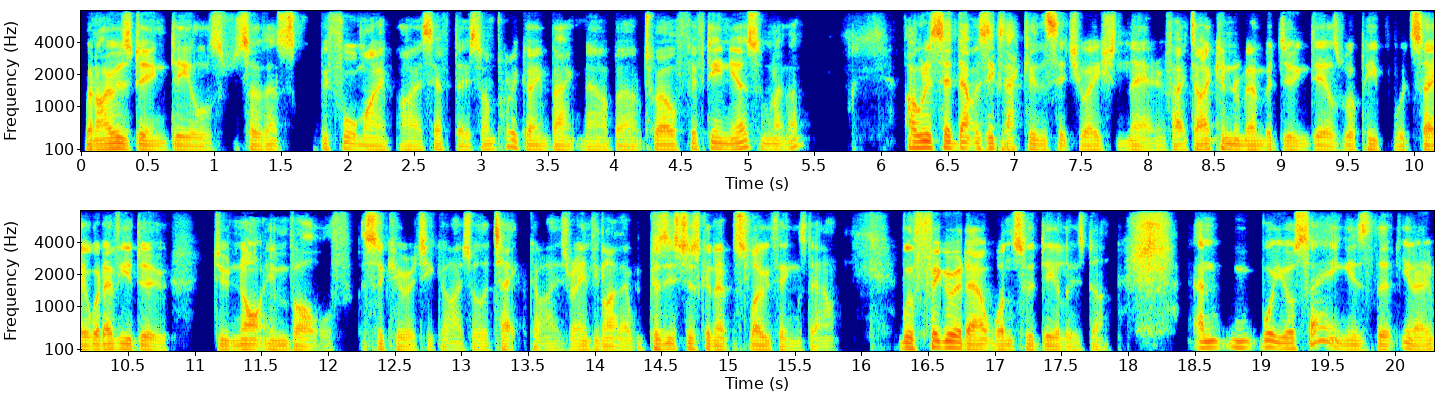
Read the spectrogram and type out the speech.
when I was doing deals, so that's before my ISF days, so I'm probably going back now about 12, 15 years, something like that. I would have said that was exactly the situation there. In fact, I can remember doing deals where people would say, whatever you do, do not involve the security guys or the tech guys or anything like that, because it's just going to slow things down. We'll figure it out once the deal is done. And what you're saying is that, you know,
